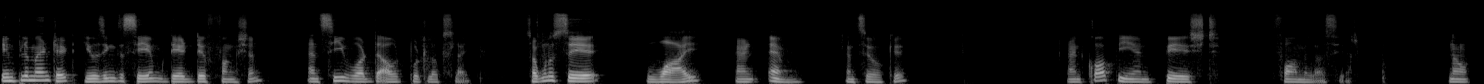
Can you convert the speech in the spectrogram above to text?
implement it using the same date diff function and see what the output looks like. So I'm going to say y and m and say okay and copy and paste formulas here. Now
